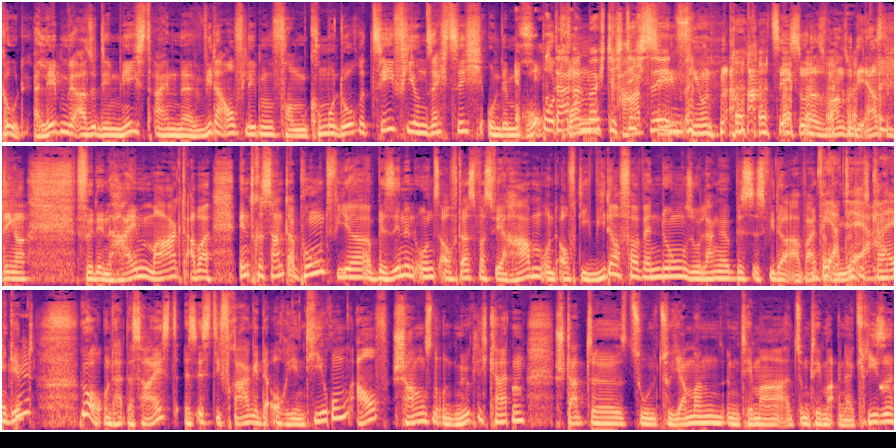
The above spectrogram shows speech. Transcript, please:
Gut, erleben wir also demnächst ein Wiederaufleben vom Commodore C64 und dem Robotron möchte ich KC84. so, das waren so die ersten Dinger für den Heimmarkt. Aber interessanter Punkt, wir besinnen uns auf das, was wir haben und auf die Wiederverwendung, solange bis es wieder erweiterte Werte Möglichkeiten erhalten. gibt. Ja, und das heißt, es ist die Frage der Orientierung auf Chancen und Möglichkeiten, statt äh, zu, zu jammern im Thema, zum Thema einer Krise.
